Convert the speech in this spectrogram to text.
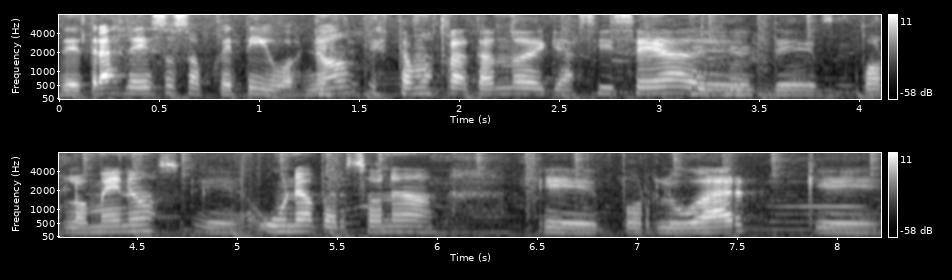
detrás de esos objetivos, ¿no? Estamos tratando de que así sea, de, por lo menos eh, una persona eh, por lugar que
